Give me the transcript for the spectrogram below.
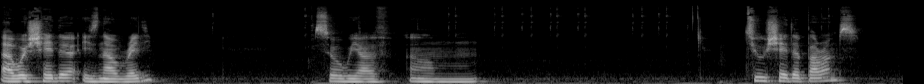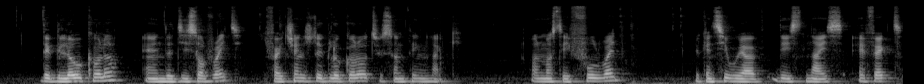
Our shader is now ready. So we have um, two shader params, the glow color and the dissolve rate. If I change the glow color to something like almost a full red, you can see we have this nice effect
